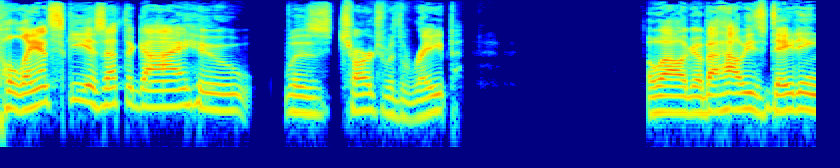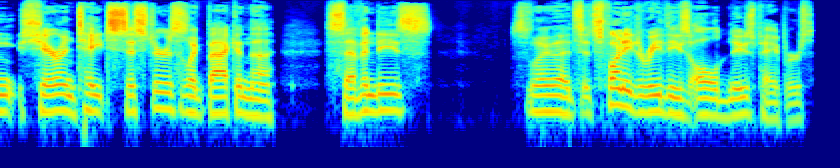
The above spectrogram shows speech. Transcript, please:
Polanski. Is that the guy who was charged with rape a while ago? About how he's dating Sharon Tate's sisters, like back in the 70s. So it's, it's funny to read these old newspapers.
